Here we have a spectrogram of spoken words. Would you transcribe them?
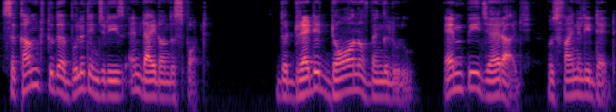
succumbed to their bullet injuries and died on the spot. The dreaded Don of Bengaluru, MP Jayaraj, was finally dead.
